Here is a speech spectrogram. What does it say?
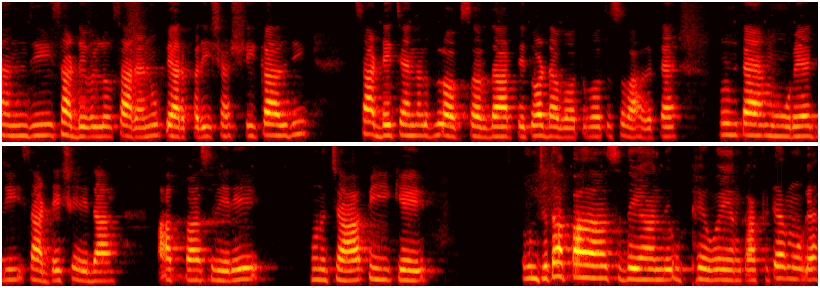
ਹਾਂਜੀ, ਸਾਡੇ ਵੱਲੋਂ ਸਾਰਿਆਂ ਨੂੰ ਪਿਆਰ ਭਰੀ ਸਤਿ ਸ਼੍ਰੀ ਅਕਾਲ ਜੀ। ਸਾਡੇ ਚੈਨਲ ਵਲੌਗ ਸਰਦਾਰ ਤੇ ਤੁਹਾਡਾ ਬਹੁਤ-ਬਹੁਤ ਸਵਾਗਤ ਹੈ। ਹੁਣ ਟਾਈਮ ਹੋ ਰਿਹਾ ਜੀ 6:30 ਦਾ। ਆਪਾਂ ਸਵੇਰੇ ਹੁਣ ਚਾਹ ਪੀ ਕੇ ਉਂਝ ਤਾਂ ਆਪਾਂ ਸਦਿਆਂ ਦੇ ਉੱਠੇ ਹੋਏ ਆ, ਕਾਫੀ ਟਾਈਮ ਹੋ ਗਿਆ।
